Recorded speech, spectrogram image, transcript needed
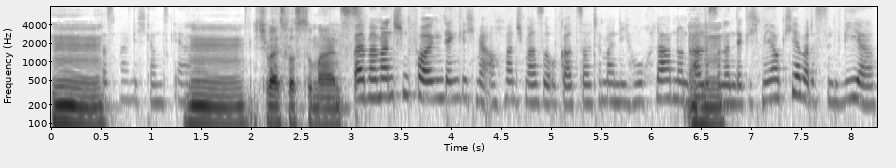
Hm. Das mag ich ganz gerne. Hm. Ich weiß, was du meinst. Weil bei manchen Folgen denke ich mir auch manchmal so, oh Gott, sollte man die hochladen und mhm. alles. Und dann denke ich mir, ja, okay, aber das sind wir.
